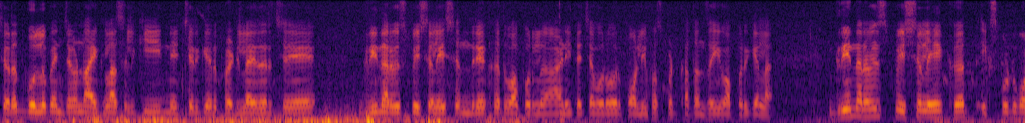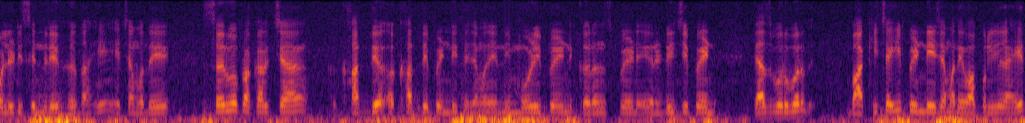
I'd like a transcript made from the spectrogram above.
शरद गोलप यांच्याकडून ऐकलं असेल की नेचर केअर फर्टिलायझरचे ग्रीन हार्वेज स्पेशल हे सेंद्रिय खत वापरलं आणि त्याच्याबरोबर पॉलिफॉस्फेट खतांचाही वापर केला. ग्रीन हार्वेज स्पेशल हे खत एक्सपोर्ट क्वालिटी सेंद्रिय खत आहे. ह्याच्यामध्ये सर्व प्रकारच्या खाद्य अखाद्य पेंडी त्याच्यामध्ये निंबोळी पेंड करंज पेंड एरडीची पेंड त्याचबरोबर बाकीच्याही पेंडी याच्यामध्ये वापरलेल्या आहेत.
